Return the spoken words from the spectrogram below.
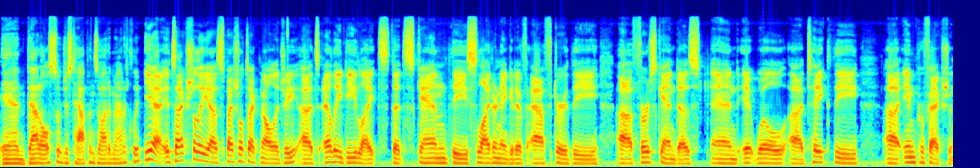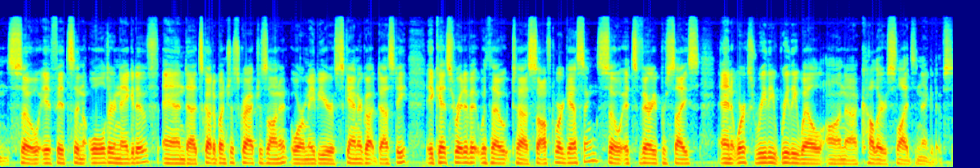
and that also just happens automatically? Yeah, it's actually a special technology. Uh, it's LED lights that scan the slider negative after the uh, first scan does, and it will uh, take the uh, imperfections. So if it's an older negative and uh, it's got a bunch of scratches on it, or maybe your scanner got dusty, it gets rid of it without uh, software guessing. So it's very precise and it works really, really well on uh, color slides and negatives.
